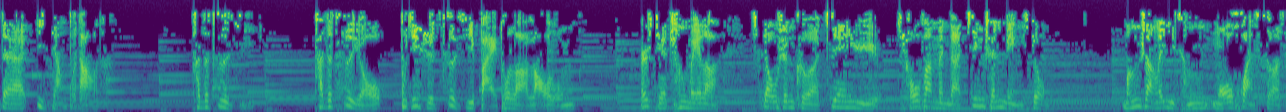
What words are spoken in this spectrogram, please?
的意想不到的。他的自己，他的自由不仅使自己摆脱了牢笼，而且成为了。肖申克监狱囚犯们的精神领袖，蒙上了一层魔幻色彩。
